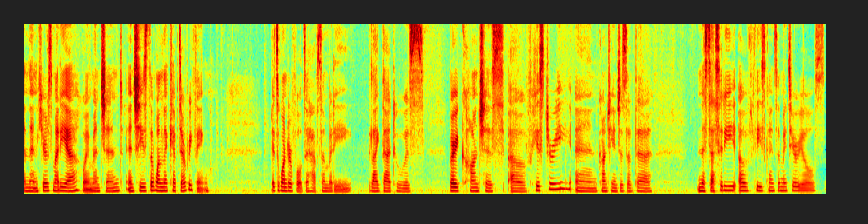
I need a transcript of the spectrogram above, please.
And then here's Maria, who I mentioned, and she's the one that kept everything. It's wonderful to have somebody like that who is very conscious of history and conscientious of the necessity of these kinds of materials.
